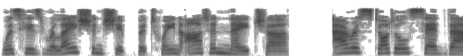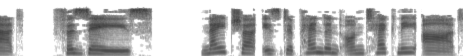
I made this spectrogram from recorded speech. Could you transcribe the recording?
was his relationship between art and nature. Aristotle said that physis nature is dependent on techne art.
